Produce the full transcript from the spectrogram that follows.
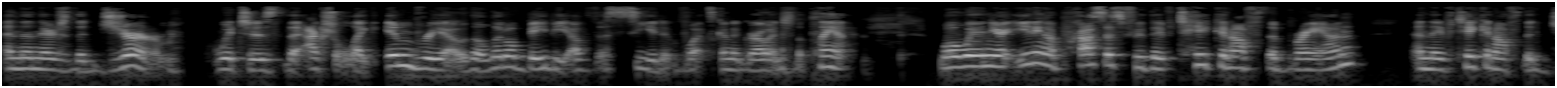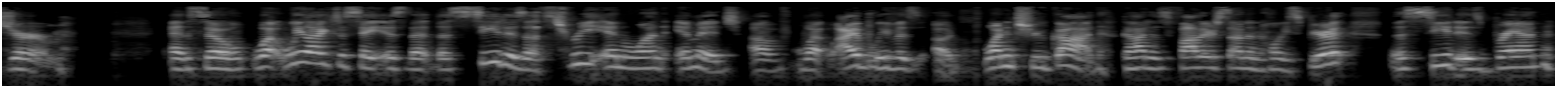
And then there's the germ, which is the actual like embryo, the little baby of the seed of what's going to grow into the plant. Well, when you're eating a processed food, they've taken off the bran and they've taken off the germ. And so, what we like to say is that the seed is a three in one image of what I believe is a one true God. God is Father, Son, and Holy Spirit. The seed is bran,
